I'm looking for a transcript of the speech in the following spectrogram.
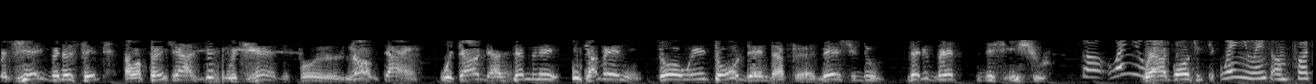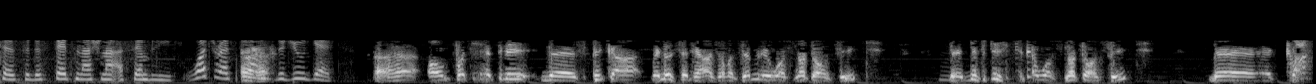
But here in Benue State, our pension has been withheld for a long time without the assembly intervening. So we told them that uh, they should do deliberate this issue. So when you We went, to when you went on protest to the State National Assembly, what response Uh-huh. did you get? Uh, unfortunately, the Speaker, Benue State House of Assembly was not on seat. The Deputy Speaker was not on seat. The Clerk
